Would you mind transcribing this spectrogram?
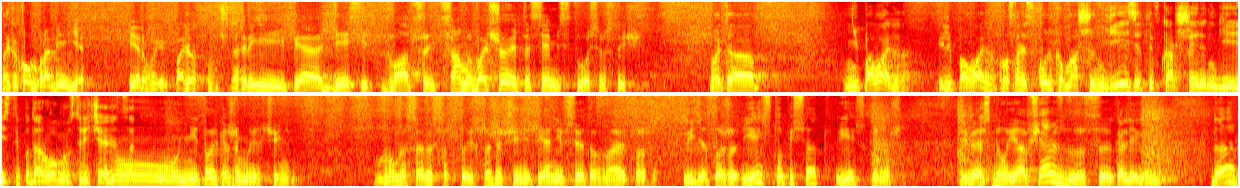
На каком пробеге первый полет начинается? 3, 5, 10, 20. Самый большой это 70-80 тысяч. Ну, это не повально или повально? Просто смотри, сколько машин ездит, и в каршеринге ездит, и по дорогам встречается. Ну, не только же мы их чиним. Много сервисов, кто их тоже чинит. И они все это знают тоже. Видят тоже. Есть 150? Есть, конечно. Ребят, ну, я общаюсь с коллегами. Да,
